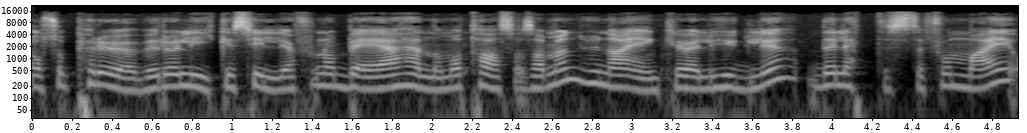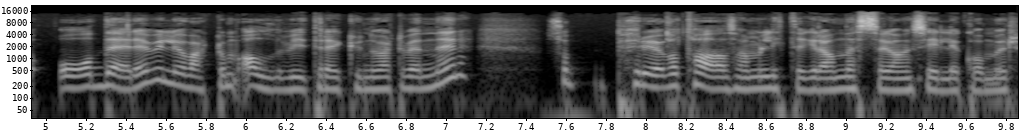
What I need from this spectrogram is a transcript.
også prøver å like Silje, for nå ber jeg henne om å ta seg sammen. Hun er egentlig veldig hyggelig. Det letteste for meg og dere ville jo vært om alle vi tre kunne vært venner. Så prøv å ta deg sammen litt grann neste gang Silje kommer.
